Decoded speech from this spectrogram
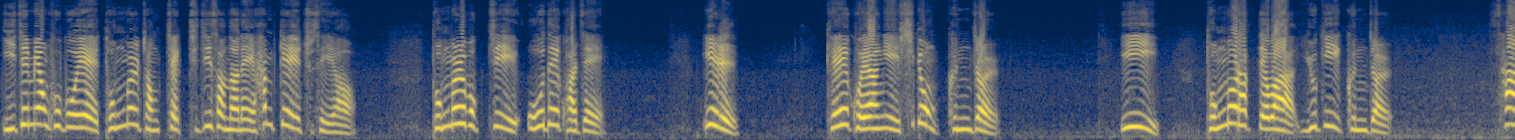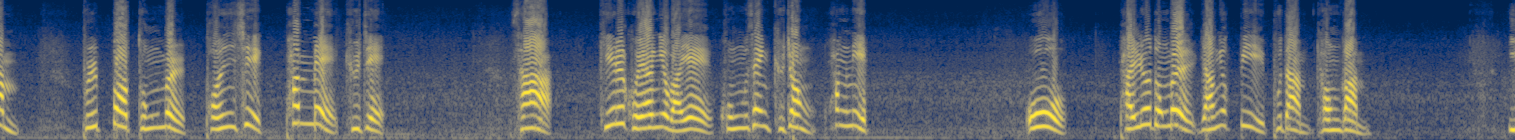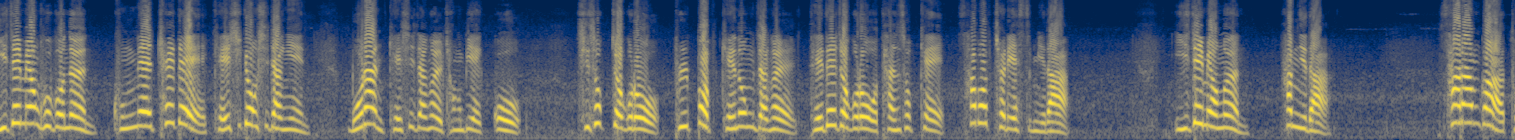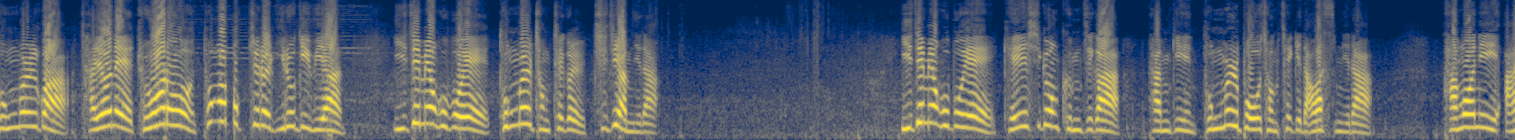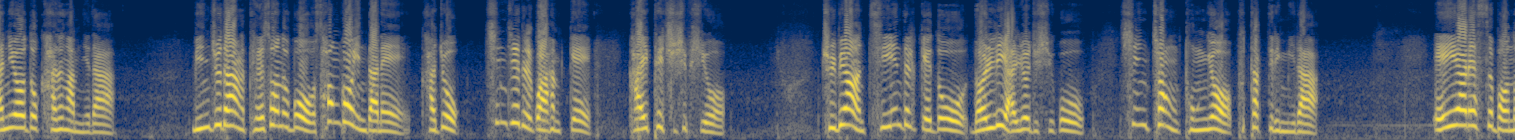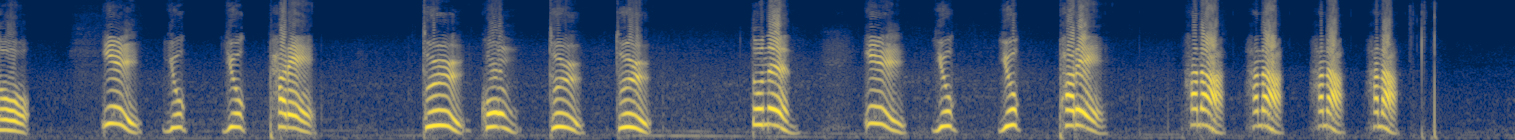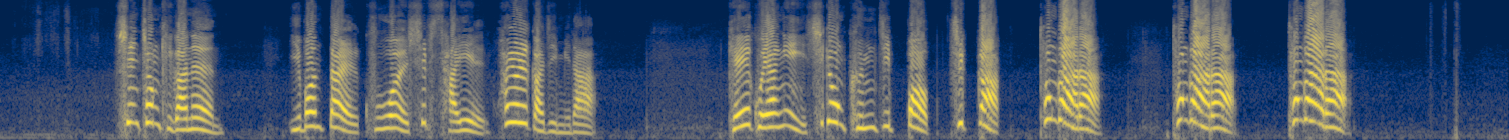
이재명 후보의 동물 정책 지지 선언에 함께해 주세요. 동물복지 5대 과제 1. 개, 고양이 식용 근절 2. 동물학대와 유기 근절 3. 불법 동물 번식 판매 규제 4. 길 고양이와의 공생 규정 확립 5. 반려동물 양육비 부담 경감 이재명 후보는 국내 최대 개식용 시장인 모란 개시장을 정비했고 지속적으로 불법 개농장을 대대적으로 단속해 사법 처리했습니다. 이재명은 합니다. 사람과 동물과 자연의 조화로운 통합 복지를 이루기 위한 이재명 후보의 동물 정책을 지지합니다. 이재명 후보의 개식용 금지가 담긴 동물 보호 정책이 나왔습니다. 당원이 아니어도 가능합니다. 민주당 대선 후보 선거인단에 가족, 친지들과 함께 가입해 주십시오. 주변 지인들께도 널리 알려주시고 신청 동료 부탁드립니다. ARS 번호 1668에 2022 또는 1668에 하나 하나 하나 하나 신청 기간은 이번 달 9월 14일 화요일까지입니다. 개 고양이 식용 금지법 즉각 통과하라. 통과하라. 통과하라.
